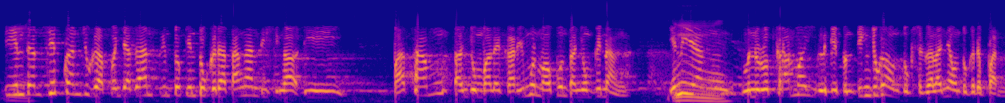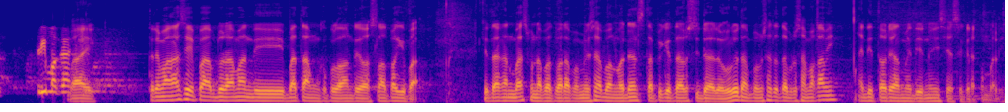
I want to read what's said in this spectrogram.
diintensifkan juga penjagaan pintu-pintu kedatangan di Singa, di Batam, Tanjung Balai Karimun maupun Tanjung Pinang. Ini hmm. yang menurut kami lebih penting juga untuk segalanya untuk ke depan. Terima kasih. Baik. Terima kasih Pak Abdurrahman di Batam, Kepulauan Riau. Selamat pagi Pak. Kita akan bahas pendapat para pemirsa Bang Godens, tapi kita harus jeda dahulu dan pemirsa tetap bersama kami. Editorial Media Indonesia segera kembali.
